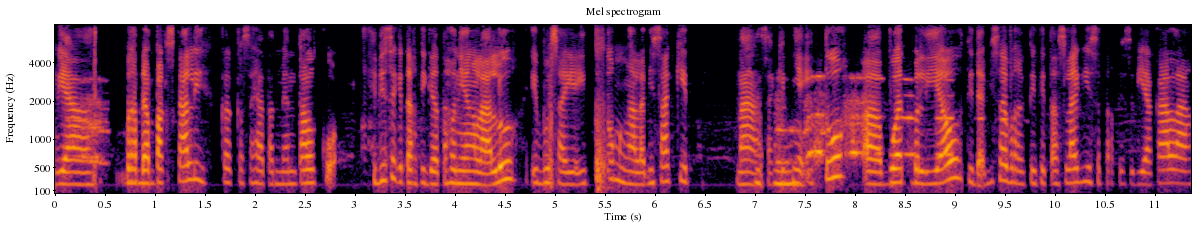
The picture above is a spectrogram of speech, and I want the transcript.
ya berdampak sekali ke kesehatan mentalku. Jadi sekitar tiga tahun yang lalu ibu saya itu mengalami sakit. Nah sakitnya itu uh, buat beliau tidak bisa beraktivitas lagi seperti sedia kala.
